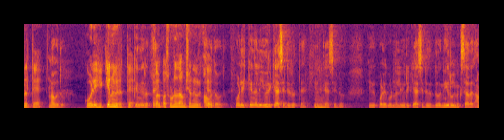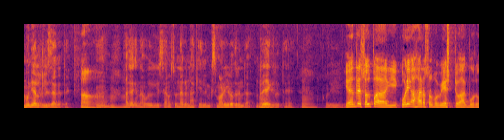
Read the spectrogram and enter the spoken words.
ಇರುತ್ತೆ ಹೌದು. ಕೋಳಿ ಹಿಕ್ಕೆನೂ ಇರುತ್ತೆ ಇರುತ್ತೆ. ಸ್ವಲ್ಪ ಸುಣ್ಣದ ಅಂಶನೂ ಇರುತ್ತೆ. ಹೌದು ಕೋಳಿ ಹಿಕ್ಕಿನಲ್ಲಿ ಯೂರಿಕ್ ಆಸಿಡ್ ಇರುತ್ತೆ ಯೂರಿಕ್ ಆಸಿಡ್. ಈಗ ಕೋಳಿ ಗೂಡಿನಲ್ಲಿ ಯೂರಿಕ್ ಆಸಿಡ್ ಇದ್ದು ನೀರು ಮಿಕ್ಸ್ ಆದಾಗ ಅಮೋನಿಯಲ್ ರಿಲೀಸ್ ಆಗುತ್ತೆ. ಹಾಗಾಗಿ ನಾವು ಈ ಸುಣ್ಣಗಣ್ಣು ಹಾಕಿ ಅಲ್ಲಿ ಮಿಕ್ಸ್ ಮಾಡಿ ಇಡೋದ್ರಿಂದ ಡ್ರೈ ಆಗಿರುತ್ತೆ ಕೋಳಿ. ಏನಂದ್ರೆ ಸ್ವಲ್ಪ ಈ ಕೋಳಿ ಆಹಾರ ಸ್ವಲ್ಪ ವೇಸ್ಟ್ ಆಗ್ಬೋದು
